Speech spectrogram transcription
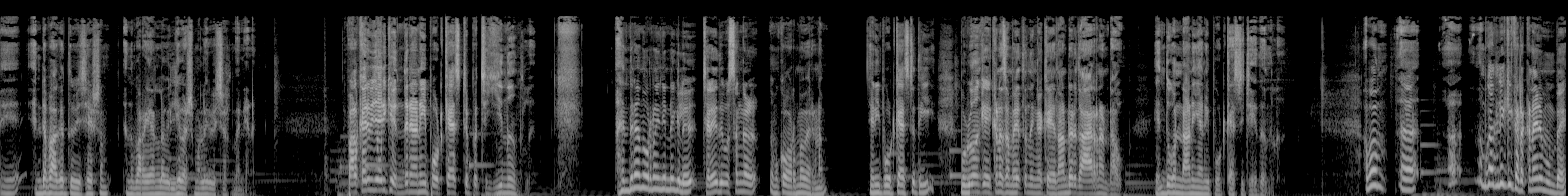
എന്നുണ്ടെങ്കിലും എന്റെ ഭാഗത്ത് വിശേഷം എന്ന് പറയാനുള്ള വലിയ വിഷമമുള്ള ഒരു വിശേഷം തന്നെയാണ്. അപ്പോൾ ആൾക്കാർ വിചാരിക്കും എന്തിനാണ് ഈ പോഡ്കാസ്റ്റ് ഇപ്പോൾ ചെയ്യുന്നത് എന്നുള്ളത്? എന്തിനാന്ന് പറഞ്ഞു കഴിഞ്ഞിട്ടുണ്ടെങ്കിൽ ചില ദിവസങ്ങൾ നമുക്ക് ഓർമ്മ വരണം. ഞാൻ ഈ പോഡ്കാസ്റ്റ് തീ മുഴുവൻ കേൾക്കുന്ന സമയത്ത് നിങ്ങൾക്ക് ഏതാണ്ട് ഒരു ധാരണ ഉണ്ടാവും. എന്തുകൊണ്ടാണ് ഞാൻ ഈ പോഡ്കാസ്റ്റ് ചെയ്തതെന്നുള്ളത്. അപ്പം നമുക്കതിലേക്ക് കിടക്കുന്നതിന് മുമ്പേ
